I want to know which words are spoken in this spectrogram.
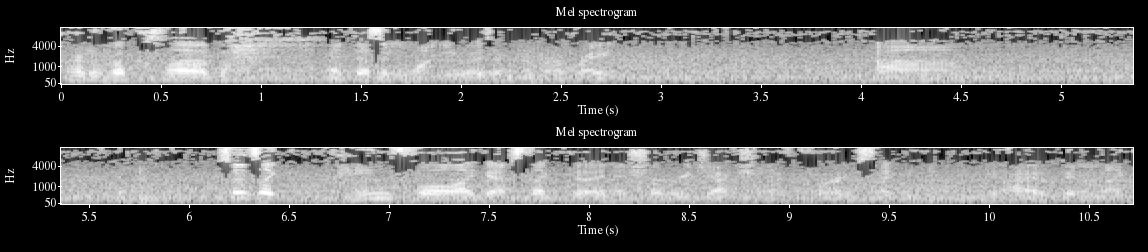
part of a club that doesn't want you as a member, right? Um, so it's like painful, I guess, like the initial rejection, of course. Like, yeah, I've been like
